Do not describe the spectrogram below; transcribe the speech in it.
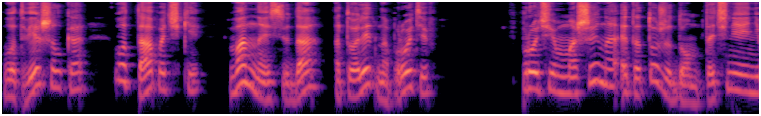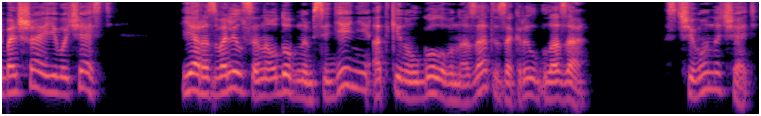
Вот вешалка, вот тапочки, ванная сюда, а туалет напротив. Впрочем, машина – это тоже дом, точнее, небольшая его часть. Я развалился на удобном сиденье, откинул голову назад и закрыл глаза. С чего начать?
